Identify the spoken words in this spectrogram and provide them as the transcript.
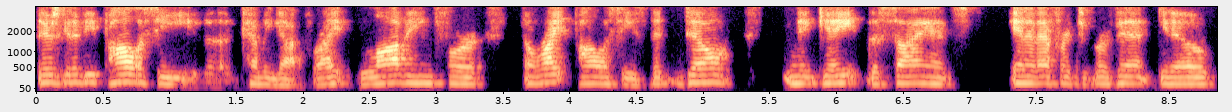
there's going to be policy uh, coming up, right? Lobbying for the right policies that don't negate the science in an effort to prevent, you know,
